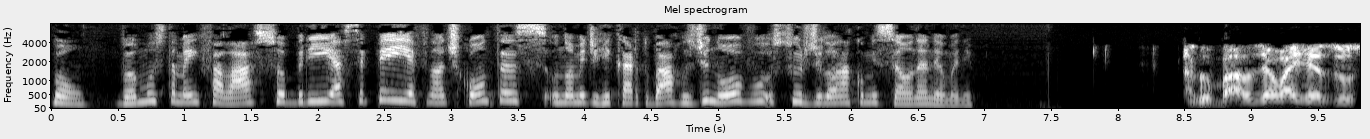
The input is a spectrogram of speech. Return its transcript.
Bom, vamos também falar sobre a CPI. Afinal de contas, o nome de Ricardo Barros, de novo, surgiu lá na comissão, né, Neumann? Ricardo Barros é o Ai Jesus,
